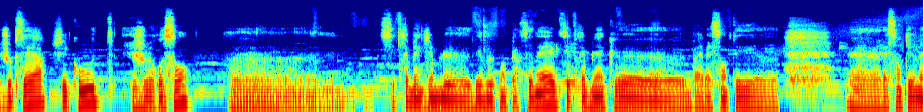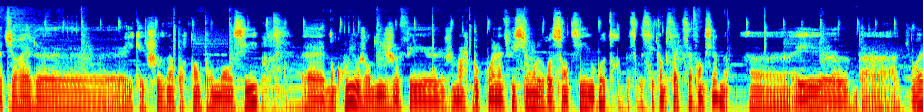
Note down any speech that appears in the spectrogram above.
j'observe, j'écoute, je ressens. C'est très bien que j'aime le développement personnel, c'est très bien que euh, bah, la santé euh, euh, la santé au naturel euh, est quelque chose d'important pour moi aussi. Euh, donc oui, aujourd'hui, je fais, euh, je marche beaucoup à l'intuition, le ressenti ou autre, parce que c'est comme ça que ça fonctionne. et bah, tu vois,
